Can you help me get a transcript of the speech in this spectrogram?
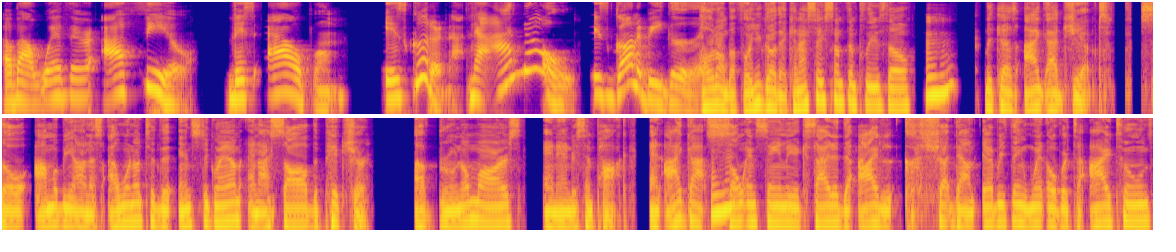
about whether I feel this album is good or not. Now, I know it's to be good. Hold on, before you go there, can I say something, please, though? Mhm. Because I got gypped. So I'm gonna be honest. I went onto the Instagram and I saw the picture of Bruno Mars and Anderson Paak, and I got Mhm. so insanely excited that I shut down everything, went over to iTunes,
